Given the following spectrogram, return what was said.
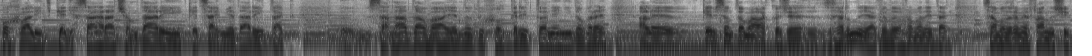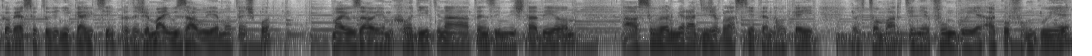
pochváliť, keď sa hráčom darí, keď sa im nedarí, tak e, sa nadáva, jednoducho, to není dobre, ale keby som to mal akože zhrnúť ako dohromady, tak samozrejme fanúšikovia sú tu vynikajúci, pretože majú záujem o ten šport, majú záujem chodiť na ten zimný štadión a sú veľmi radi, že vlastne ten hokej v tom Martine funguje, ako funguje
